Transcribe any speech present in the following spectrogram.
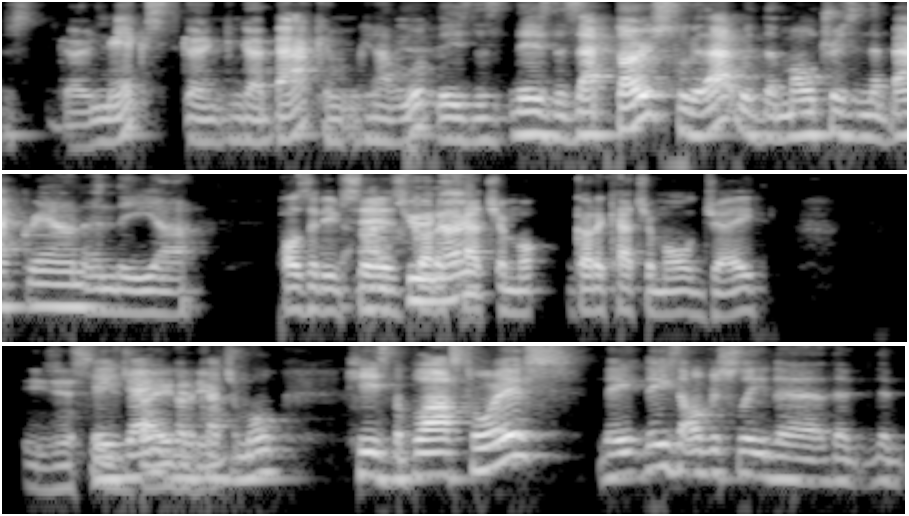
just go next. Go can go back and we can have a look. There's the there's the Zapdos. Look at that with the Moltres in the background and the uh Positive Uh, says, "Got to catch them. Got to catch them all." Jay, he's just CJ. Got to catch them all. Here's the Blastoise. They, these are obviously the, the the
